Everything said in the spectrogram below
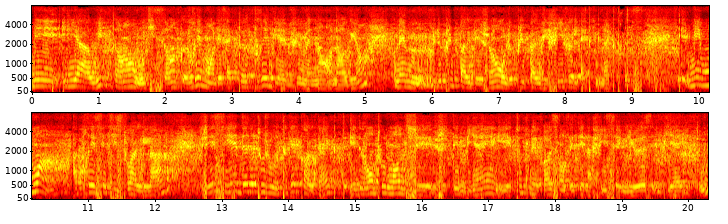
mais il y a 8 ans ou 10 ans que vraiment les acteurs très bien vus maintenant en Orient, même la plupart des gens ou la plupart des filles veulent être une actrice. Et- Mais moi, après cette histoire-là, j'ai essayé d'être toujours très correcte et devant tout le monde, j'ai- j'étais bien et toutes mes rôles ont été la fille sérieuse et bien et tout.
